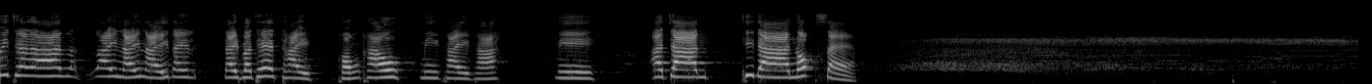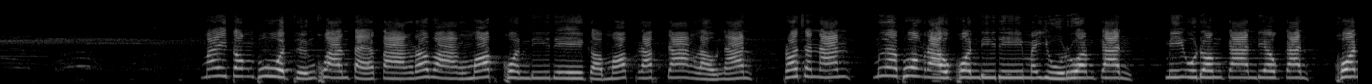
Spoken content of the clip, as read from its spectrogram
วิทยาลัยไหนๆในในประเทศไทยของเขามีใครคะ มีอาจารย์ธิดานกแสก ไม่ต้องพูดถึงความแตกต่างระหว่างม็อบคนดีๆ กับม็อบรับจ้างเหล่านั้น เพราะฉะนั้นเมื่อพวกเราคนดีๆ มาอยู่รวมกัน มีอุดมการณ์เดียวกัน คน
